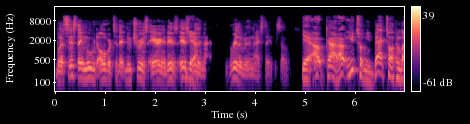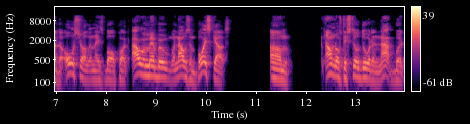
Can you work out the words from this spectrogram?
But since they moved over to that Truist area, it is it's Yeah. really nice, really really nice stadium. So yeah. Oh God, I, you took me back talking about the old Charlotte Knights ballpark. I remember when I was in Boy Scouts. Um, I don't know if they still do it or not, but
